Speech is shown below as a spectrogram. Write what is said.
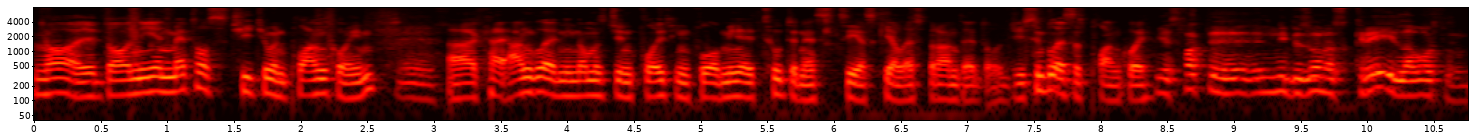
No, eh, do ni en metos ĉi tiujn plankojn yes. uh, kaj angle ni nomas ĝin floating floor, mi ne tute ne scias kiel Esperante do ĝi simple estas plankoj. Jes, fakte ni bezonas krei la vorton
